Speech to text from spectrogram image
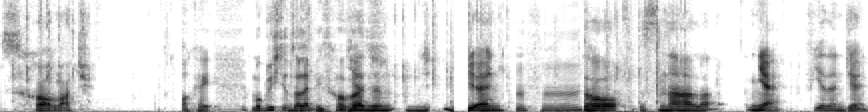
schować. Okej, mogliście to lepiej schować. Jeden dzi- dzień Mhm. to znalazł. Nie, w jeden dzień.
